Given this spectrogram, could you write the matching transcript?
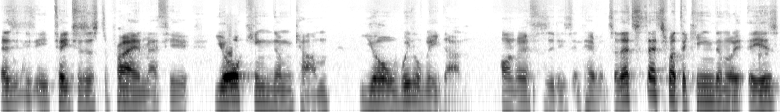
As he teaches us to pray in Matthew, your kingdom come, your will be done on earth as it is in heaven. So that's that's what the kingdom is.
